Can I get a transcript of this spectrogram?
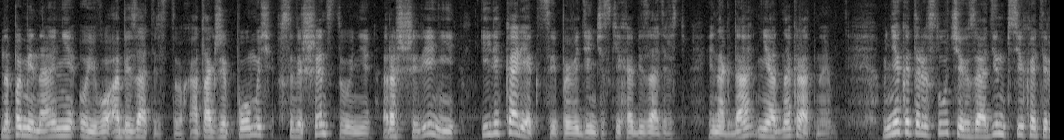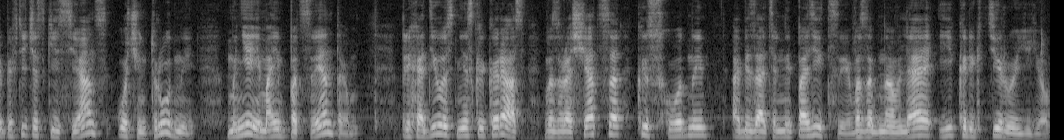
напоминание о его обязательствах, а также помощь в совершенствовании, расширении или коррекции поведенческих обязательств, иногда неоднократная. В некоторых случаях за один психотерапевтический сеанс, очень трудный, мне и моим пациентам приходилось несколько раз возвращаться к исходной обязательной позиции, возобновляя и корректируя ее.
